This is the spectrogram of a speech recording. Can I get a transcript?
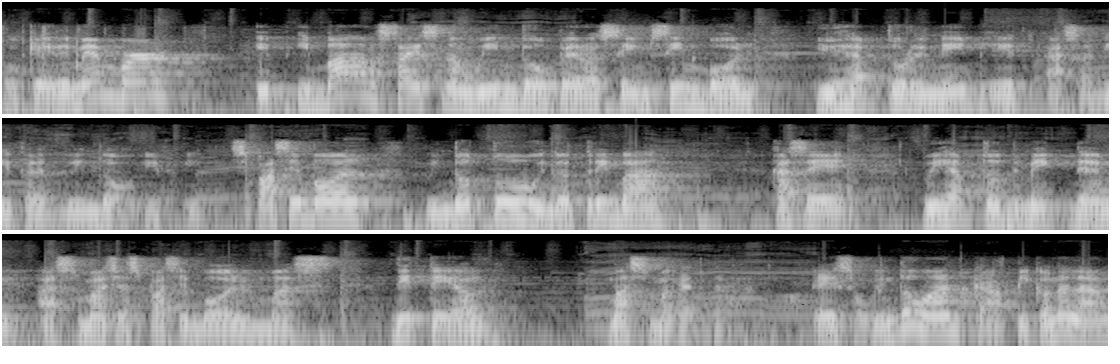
okay remember if iba ang size ng window pero same symbol, you have to rename it as a different window. If it's possible, window 2, window 3 ba? Kasi we have to make them as much as possible mas detailed, mas maganda. Okay, so window 1, copy ko na lang.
